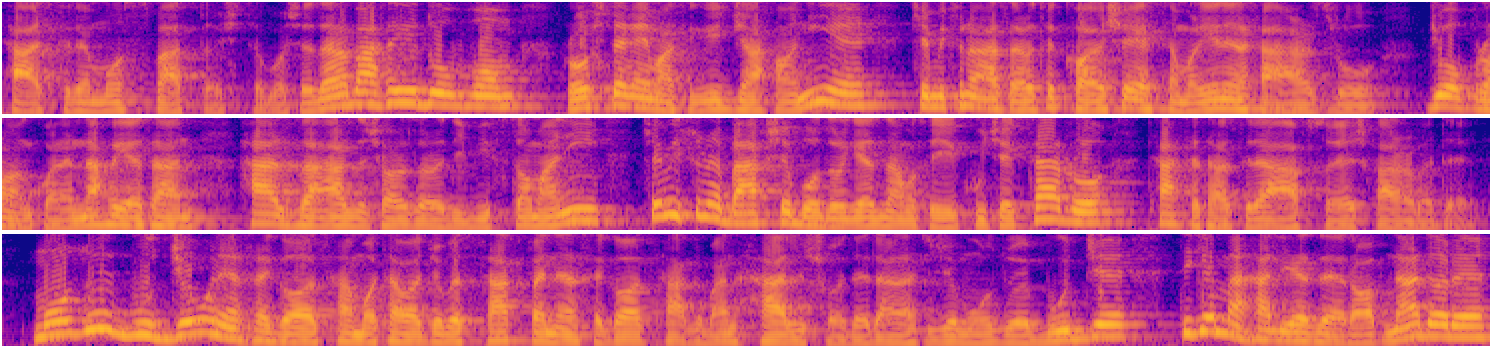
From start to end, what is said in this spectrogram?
تاثیر مثبت داشته باشه. در وهله دوم رشد قیمتی جهانیه که می‌تونه اثرات کاهش احتمالی نرخ ارز رو جبران کنه. نهایتا حذف ارز 4200 تومانی که می‌تونه بخش بزرگی از نمادهای کوچکتر رو تحت تاثیر افزایش قرار بده. موضوع بودجه و نرخ گاز هم با توجه به سقف نرخ گاز تقریبا حل شده. در نتیجه موضوع بودجه دیگه محلی از اعراب نداره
